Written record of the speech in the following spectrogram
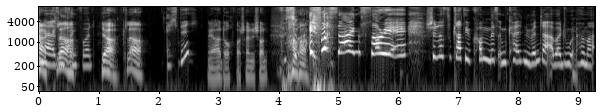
Freunde Ja, hast klar. in Frankfurt. Ja, klar. Echt nicht? Ja, doch, wahrscheinlich schon. Du Aber- einfach sagen, sorry, ey. Schön, dass du gerade gekommen bist im kalten Winter, aber du, hör mal,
